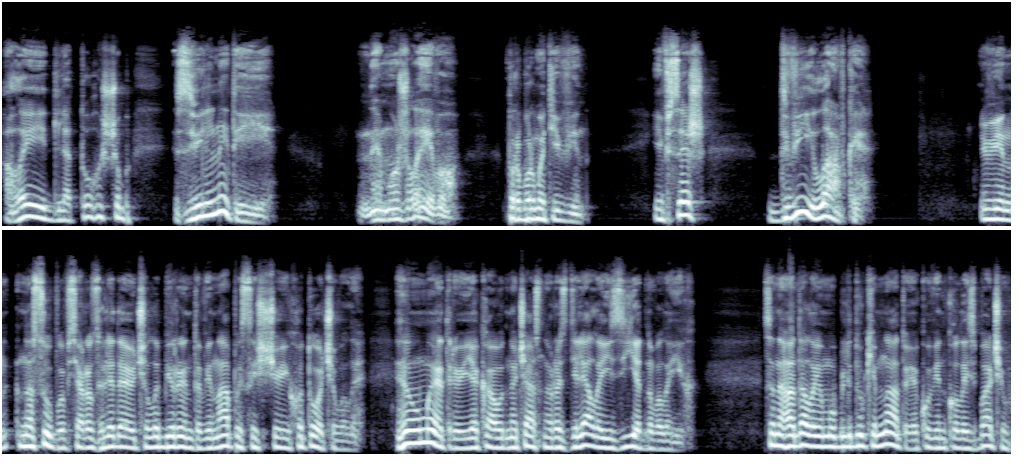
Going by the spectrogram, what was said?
але й для того, щоб звільнити її. Неможливо, пробурмотів він. І все ж дві лавки. Він насупився, розглядаючи лабіринтові написи, що їх оточували, геометрію, яка одночасно розділяла і з'єднувала їх. Це нагадало йому бліду кімнату, яку він колись бачив,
